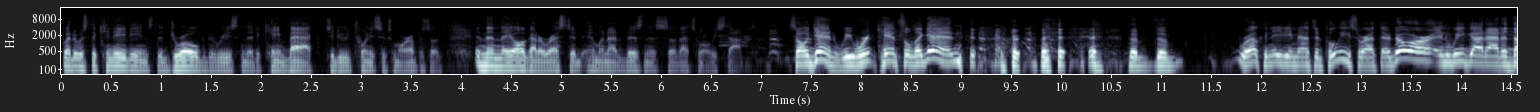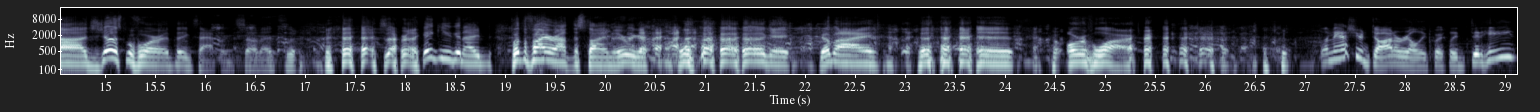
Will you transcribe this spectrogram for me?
but it was the Canadians that drove the reason that it came back to do 26 more episodes. And then they all got arrested and went out of business, so that's why we stopped. So again, we weren't canceled again. the, the Royal Canadian Mounted Police were at their door, and we got out of Dodge just before things happened. So that's so we're like, thank you, good night. Put the fire out this time. There we go. okay, goodbye. Au revoir. Let me ask your daughter really quickly. Did he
